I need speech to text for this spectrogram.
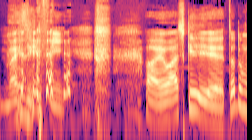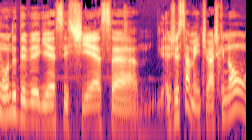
Mas enfim. Ó, eu acho que todo mundo deveria assistir essa. Justamente, eu acho que não,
